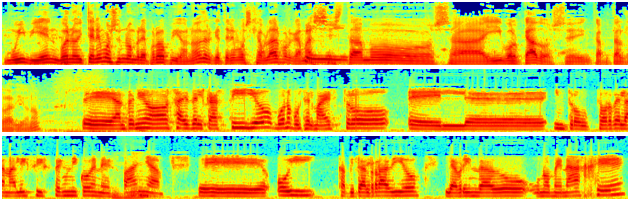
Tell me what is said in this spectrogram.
Muy bien. Bueno, hoy tenemos un nombre propio, ¿no? Del que tenemos que hablar, porque además estamos ahí volcados en Capital Radio, ¿no? Eh, Antonio Saez del Castillo, bueno, pues el maestro, el eh, introductor del análisis técnico en España. eh, hoy Capital Radio le ha brindado un homenaje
